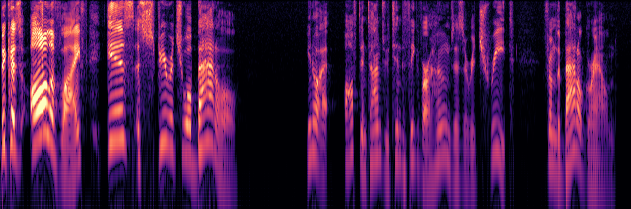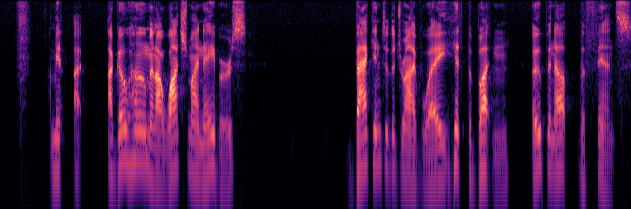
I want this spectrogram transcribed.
because all of life is a spiritual battle. You know, oftentimes we tend to think of our homes as a retreat from the battleground. I mean, I, I go home and I watch my neighbors back into the driveway, hit the button, open up the fence,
